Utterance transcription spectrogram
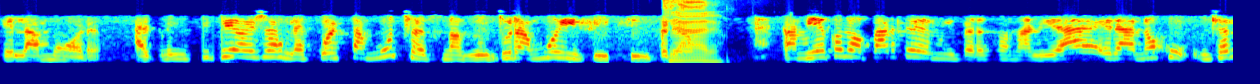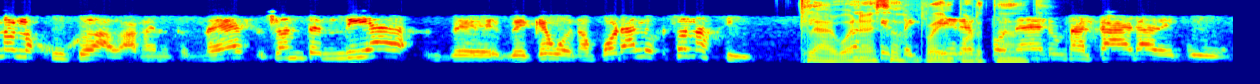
el amor. Al principio a ellos les cuesta mucho, es una cultura muy difícil, pero también como parte de mi personalidad era no yo no lo juzgaba, ¿me entendés? Yo entendía de, de que bueno, por algo son así. Claro, bueno, eso es re importante. poner una cara de cu.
